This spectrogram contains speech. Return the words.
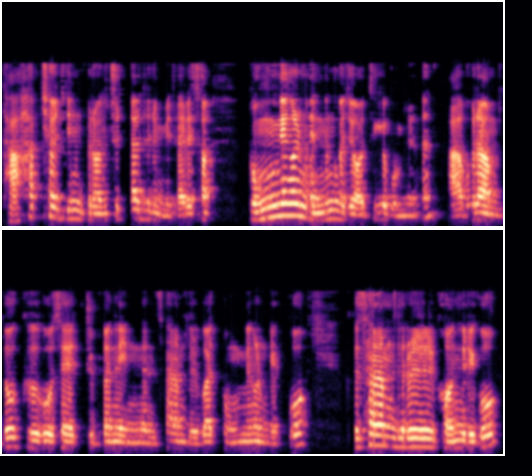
다 합쳐진 그런 숫자들입니다. 그래서 동맹을 맺는 거죠. 어떻게 보면은 아브라함도 그곳에 주변에 있는 사람들과 동맹을 맺고 그 사람들을 거느리고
